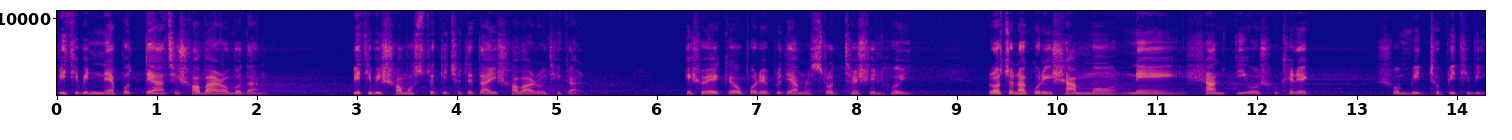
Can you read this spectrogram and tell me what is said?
পৃথিবীর নেপথ্যে আছে সবার অবদান, পৃথিবীর সমস্ত কিছুতে তাই সবার অধিকার। এসো একে অপরের প্রতি আমরা শ্রদ্ধাশীল হই। রচনা করি সাম্য, ন্যায়, শান্তি ও সুখের এক সমৃদ্ধ পৃথিবী।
